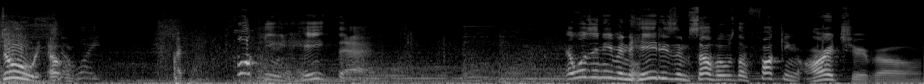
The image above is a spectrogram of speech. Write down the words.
Dude! Oh, I fucking hate that. It wasn't even Hades himself, it was the fucking archer, bro.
